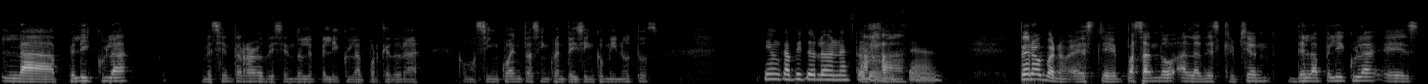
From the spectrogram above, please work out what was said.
la película, me siento raro diciéndole película porque dura como 50, 55 minutos. Un capítulo de una serie. Pero bueno, este, pasando a la descripción de la película, es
